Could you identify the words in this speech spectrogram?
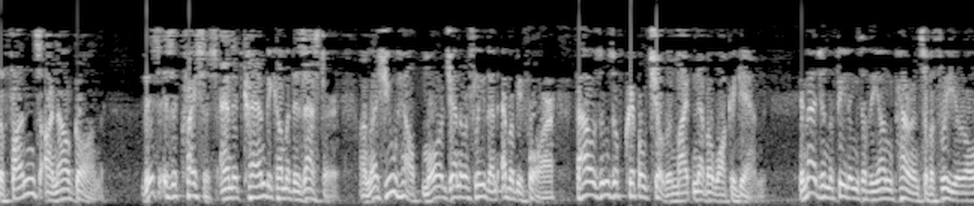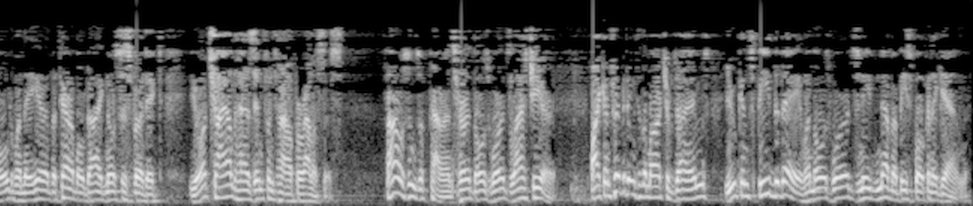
The funds are now gone. This is a crisis, and it can become a disaster. Unless you help more generously than ever before, thousands of crippled children might never walk again. Imagine the feelings of the young parents of a three-year-old when they hear the terrible diagnosis verdict, your child has infantile paralysis. Thousands of parents heard those words last year. By contributing to the March of Dimes, you can speed the day when those words need never be spoken again.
